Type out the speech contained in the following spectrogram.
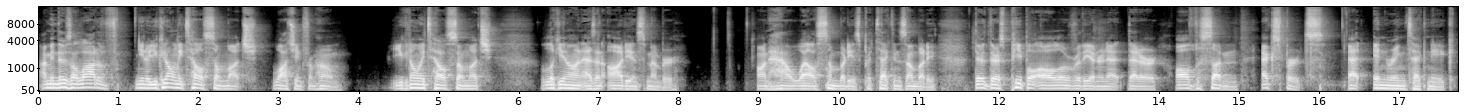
I mean, there's a lot of, you know, you can only tell so much watching from home. You can only tell so much looking on as an audience member on how well somebody is protecting somebody. There, there's people all over the internet that are all of a sudden experts at in ring technique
